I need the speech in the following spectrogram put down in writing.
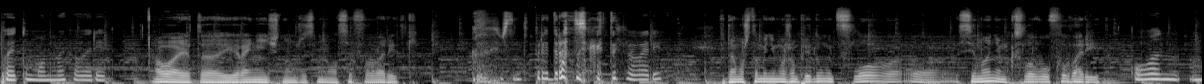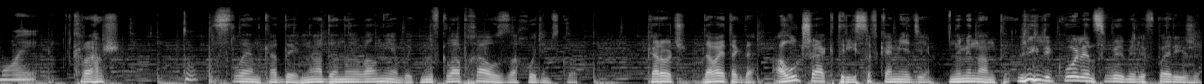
поэтому он мой фаворит. О, это иронично, он же снимался в фаворитке. Что ты придрался к этой фаворит? Потому что мы не можем придумать слово, э, синоним к слову фаворит. Он мой Краш. топ. Сленг, Адель, надо на волне быть. Мы в Clubhouse заходим скоро. Короче, давай тогда. А лучшая актриса в комедии. Номинанты. Лили Коллинс в Эмили в Париже.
